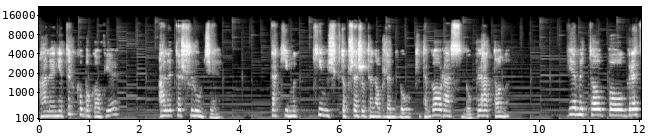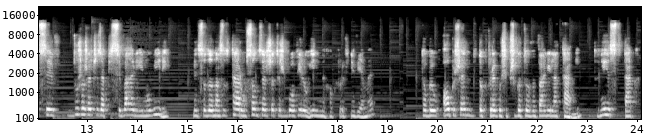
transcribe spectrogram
ale nie tylko bogowie, ale też ludzie. Takim Kimś, kto przeżył ten obrzęd, był Pitagoras, był Platon. Wiemy to, bo Grecy dużo rzeczy zapisywali i mówili, więc to do nas dotarło. Sądzę, że też było wielu innych, o których nie wiemy. To był obrzęd, do którego się przygotowywali latami. To nie jest tak,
